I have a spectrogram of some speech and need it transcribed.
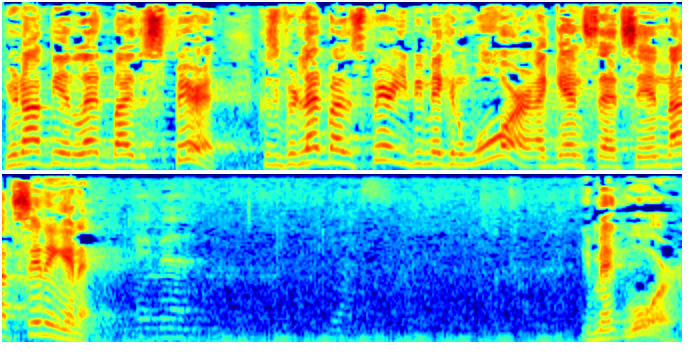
you're not being led by the Spirit. Because if you're led by the Spirit, you'd be making war against that sin, not sitting in it. Amen. You make war.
